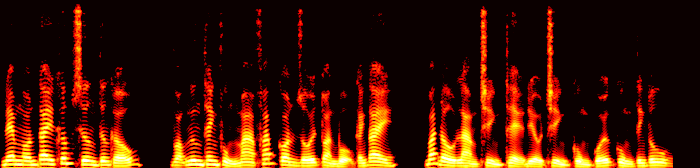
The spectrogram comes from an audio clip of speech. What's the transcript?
Đem ngón tay khớp xương tương khấu, vọng ngưng thanh phủng ma pháp con rối toàn bộ cánh tay, bắt đầu làm chỉnh thể điều chỉnh cùng cuối cùng tinh tu.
